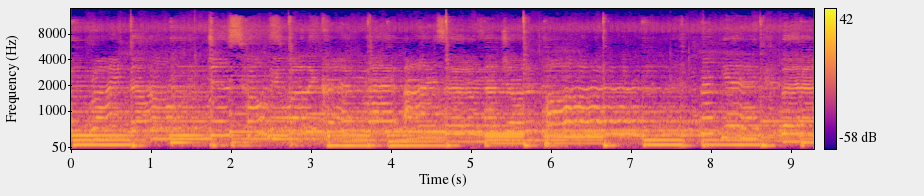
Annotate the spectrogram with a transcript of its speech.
but I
